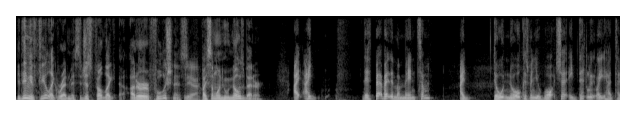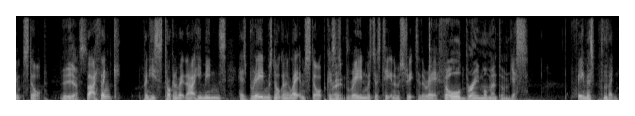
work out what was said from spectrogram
It didn't even feel like red mist. It just felt like utter foolishness. Yeah. by someone who knows better. I, I, the bit about the momentum, I don't know because when you watch it, he did look like he had time to stop. Yes, But I think when he's talking about that, he means his brain was not going to let him stop because his brain was just taking him straight to the ref. the old brain momentum. Yes. That famous thing.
